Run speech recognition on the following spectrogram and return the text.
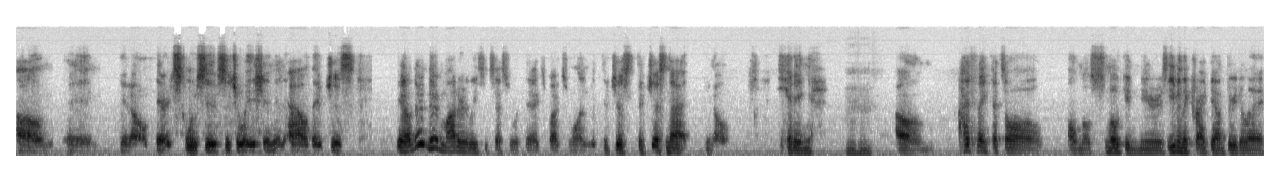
um, and you know their exclusive situation and how they've just you know they're they're moderately successful with the Xbox One, but they're just they're just not you know hitting hmm um, I think that's all almost smoke and mirrors. Even the Crackdown 3 delay.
